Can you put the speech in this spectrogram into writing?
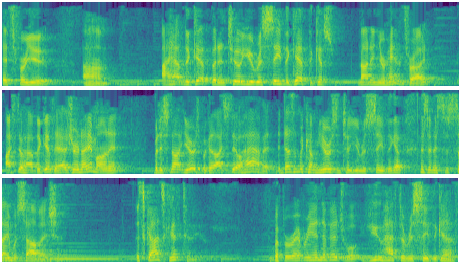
it's for you. Um, I have the gift, but until you receive the gift, the gift's not in your hands, right? I still have the gift. It has your name on it, but it's not yours because I still have it. It doesn't become yours until you receive the gift. Listen, it's the same with salvation. It's God's gift to you. But for every individual, you have to receive the gift.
